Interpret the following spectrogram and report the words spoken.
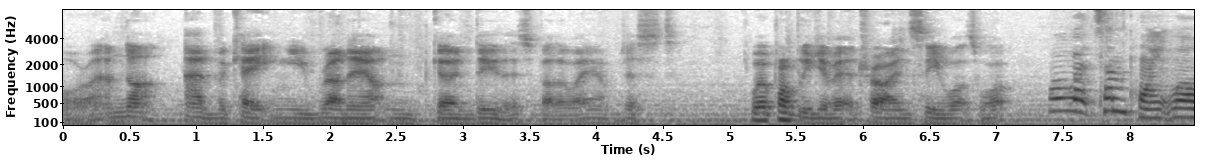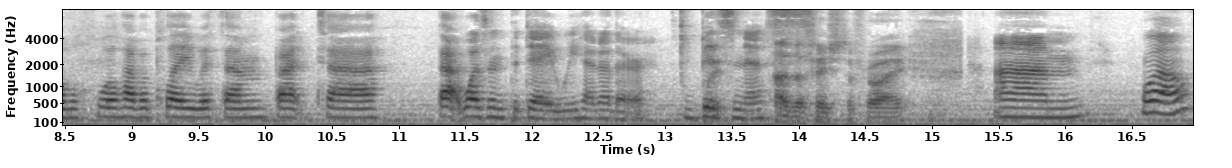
alright. I'm not advocating you run out and go and do this, by the way. I'm just. We'll probably give it a try and see what's what. Well, at some point we'll we'll have a play with them, but uh, that wasn't the day. We had other business. Other fish to fry. Um, well,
